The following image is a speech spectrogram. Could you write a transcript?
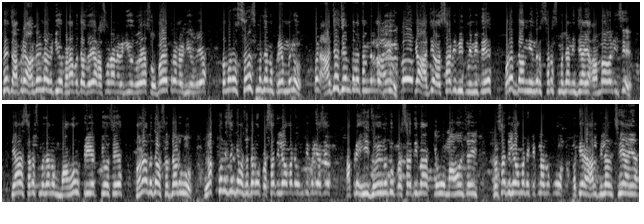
ફ્રેન્ડ્સ આપણે આગળના વીડિયો ઘણા બધા જોયા, રસોડાના વીડિયો જોયા, શોભાયાત્રાના વીડિયો જોયા. તમારો સરસ મજાનો પ્રેમ મળ્યો. પણ આજે જેમ તમે થંબનેલમાં જોયું કે આજે અષાઢી બીજ નિમિત્તે પરબધામની અંદર સરસ મજાની જે અહીંયા આંબાવાડી છે, ત્યાં સરસ મજાનો માહોલ ક્રિએટ થયો છે. ઘણા બધા શ્રદ્ધાળુઓ, લાખોની સંખ્યામાં શ્રદ્ધાળુઓ પ્રસાદી લેવા માટે ઉમટી પડ્યા છે. આપણે એ જોયું નતું પ્રસાદીમાં કેવો માહોલ છે પ્રસાદી લેવા માટે કેટલા લોકો અત્યારે હાલ ફિલહાલ છે અહીંયા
